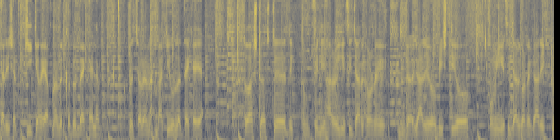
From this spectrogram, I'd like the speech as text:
গাড়ির সাথে কী কী হয় আপনাদেরকে তো দেখাইলাম। তো চলেন, বাকিগুলো দেখাই তো আস্তে আস্তে দেখতাম ফিনি হার হয়ে গেছি, যার কারণে গাড়িও বৃষ্টিও কমে গেছে, যার কারণে গাড়ি একটু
